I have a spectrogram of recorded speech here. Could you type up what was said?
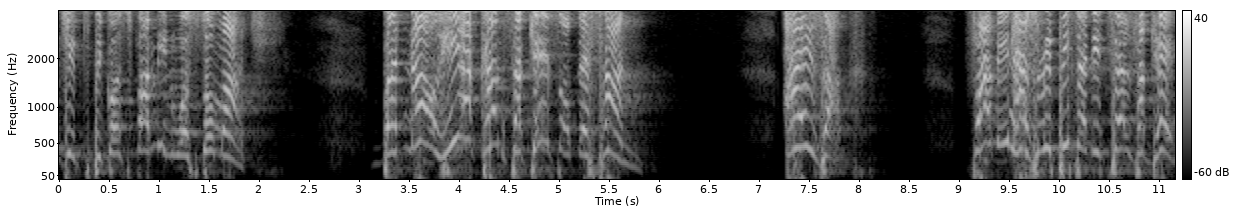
Egypt because famine was so much. But now here comes a case of the son, Isaac. Famine has repeated itself again.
